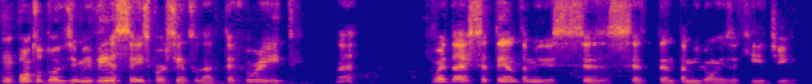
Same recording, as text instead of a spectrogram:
1,2 de GMV, 6% na tech rate, né? Vai dar 70, 70 milhões aqui de,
